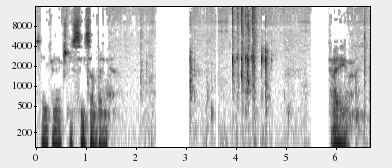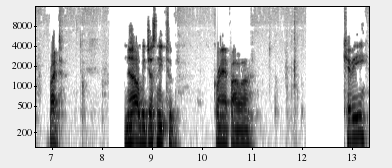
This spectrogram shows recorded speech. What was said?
so you can actually see something. Okay, right. Now we just need to grab our Kivy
